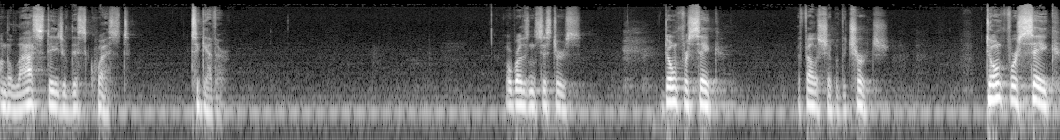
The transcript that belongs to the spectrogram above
on the last stage of this quest together. Oh, brothers and sisters, don't forsake the fellowship of the church. Don't forsake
